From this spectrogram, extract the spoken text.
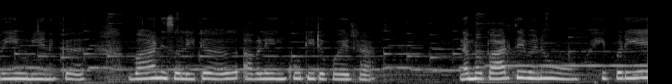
ரீயூனியனுக்கு வான்னு சொல்லிட்டு அவளையும் கூட்டிகிட்டு போயிடுறா. நம்ம பார்த்திவனும் இப்படியே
